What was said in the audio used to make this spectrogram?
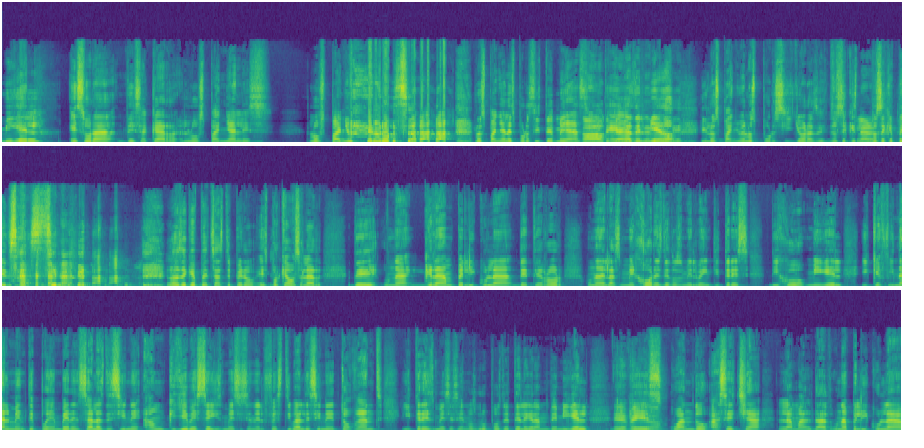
Miguel, es hora de sacar los pañales. Los pañuelos. los pañales por si te meas Ah, y te cagas del miedo. sí. Y los pañuelos por si lloras. ¿eh? No sé qué, Claro. no sé qué pensaste. no sé qué pensaste, pero es porque vamos a hablar de una gran película de terror, una de las mejores de 2023, dijo Miguel, y que finalmente pueden ver en salas de cine, aunque lleve seis meses en el Festival de Cine de Togant y tres meses en los grupos de Telegram de Miguel, eh, que es. Cuando acecha la maldad. Una película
